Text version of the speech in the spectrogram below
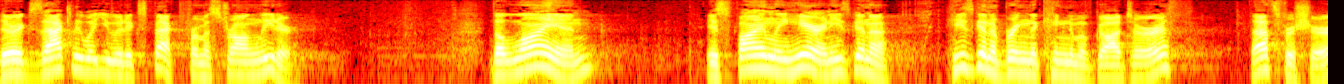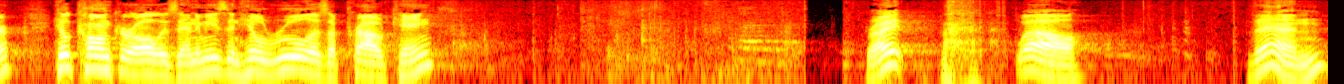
they're exactly what you would expect from a strong leader. The lion is finally here, and he's going he's going to bring the kingdom of God to earth. That's for sure. He'll conquer all his enemies, and he'll rule as a proud king. Right? well, then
